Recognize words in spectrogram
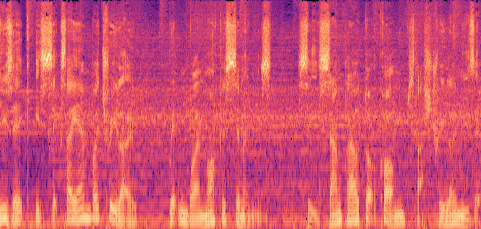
Music is 6am by Trilo, written by Marcus Simmons. See soundcloud.com slash Trilo Music.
